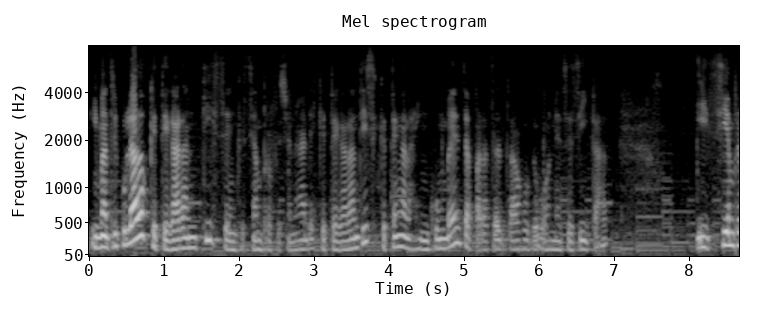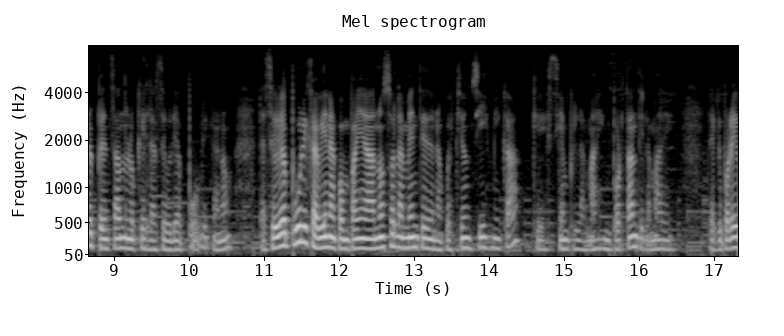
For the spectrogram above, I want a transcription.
Y matriculados que te garanticen que sean profesionales, que te garanticen que tengan las incumbencias para hacer el trabajo que vos necesitas y siempre pensando en lo que es la seguridad pública. ¿no? La seguridad pública viene acompañada no solamente de una cuestión sísmica, que es siempre la más importante y la más la que por ahí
